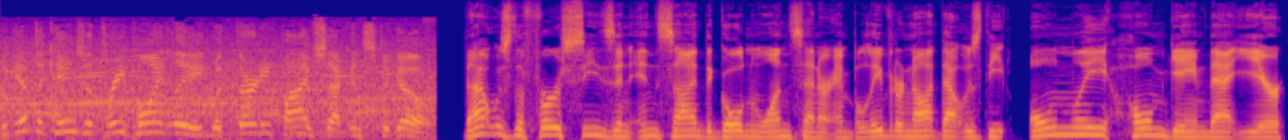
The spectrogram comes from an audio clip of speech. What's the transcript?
to give the Kings a three point lead with 35 seconds to go. That was the first season inside the Golden One Center, and believe it or not, that was the only home game that year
